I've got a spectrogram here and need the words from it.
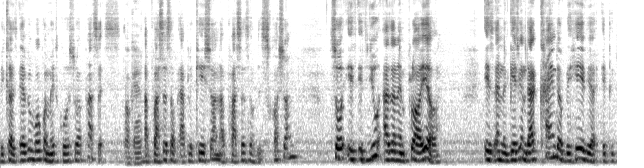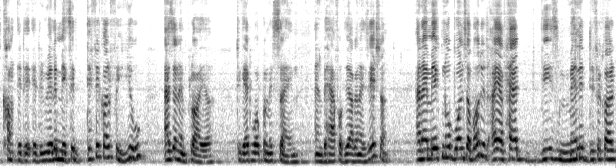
because every work permit goes through a process. Okay. a process of application, a process of discussion. So if, if you as an employer is engaging in that kind of behavior, it, it, com- it, it it really makes it difficult for you as an employer to get work permit signed on behalf of the organization. And I make no bones about it. I have had these many difficult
